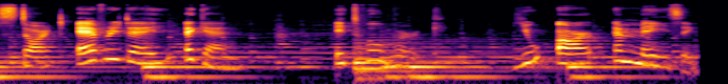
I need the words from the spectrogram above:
Start every day again. It will work. You are amazing.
